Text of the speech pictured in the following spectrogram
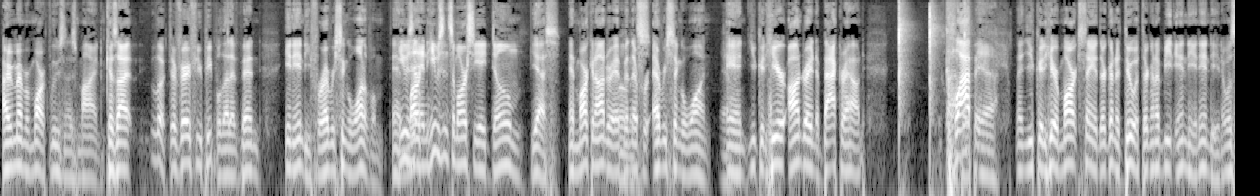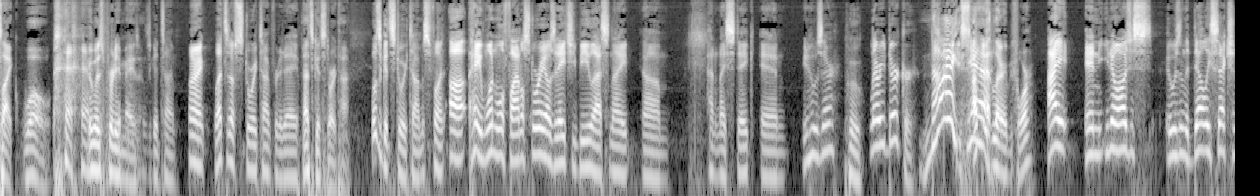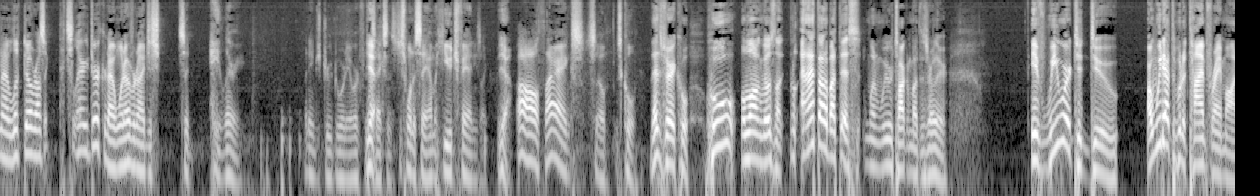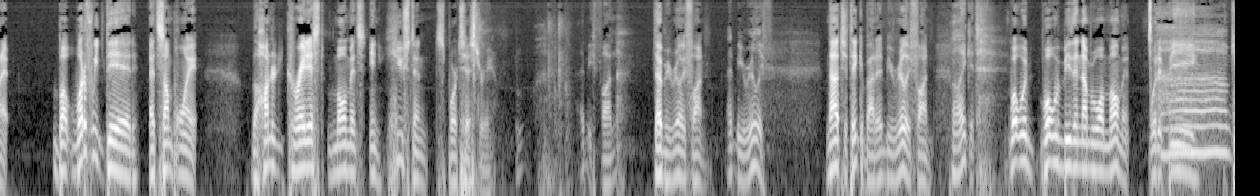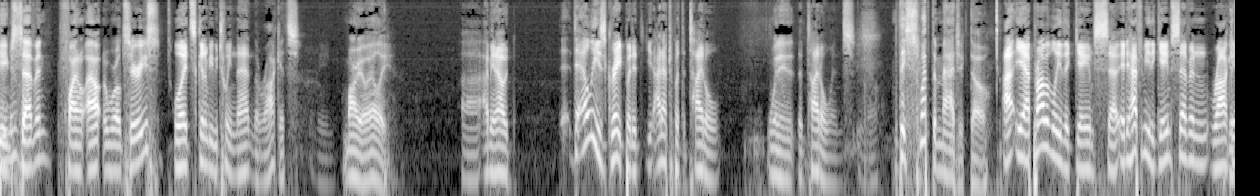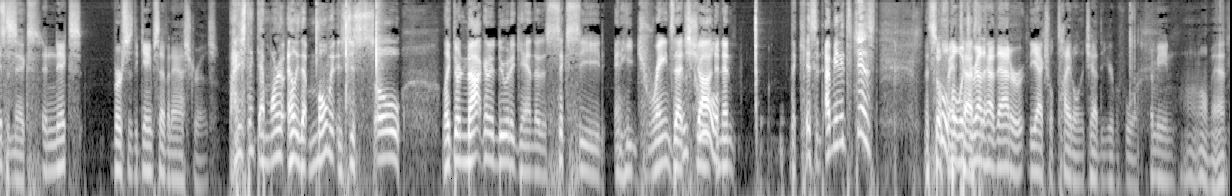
I remember Mark losing his mind because I look. There are very few people that have been in Indy for every single one of them. And he was Mark, and he was in some RCA Dome. Yes, and Mark and Andre have been there for every single one, Yeah. and you could hear Andre in the background clapping, Yeah. And you could hear Mark saying they're going to do it, they're going to beat Indy and Indy, and it was like, whoa, it was pretty amazing. It was a good time. All right, well, that's enough story time for today. That's good story time. It was a good story time. It was fun. Uh, hey, one little final story. I was at HEB last night. Um, had a nice steak, and you know who was there? Who? Larry Dierker. Nice. Yeah. I've met Larry before. I and you know I was just it was in the deli section. I looked over. I was like, "That's Larry Dierker." And I went over and I just said, "Hey, Larry, my name's Drew Doherty. I work for the Yeah. Texans. Just want to say I'm a huge fan." He's like, Yeah, "Oh, thanks." So it's cool. that's very cool. Who along those lines? And I thought about this when we were talking about this earlier. If we were to do, or we'd have to put a time frame on it. But what if we did at some point the hundred greatest moments in Houston sports history? That'd be fun. That'd be really fun. That'd be really. F- Now that you think about it, it'd be really fun. I like it. What would what would be the number one moment? Would it be Um, Game you Seven, final out, the World Series? Well, it's going to be between that and the Rockets. Mario Elie. Uh, I mean, I would. The Elie is great, but it, I'd have to put the title. winning. The title wins. You know. But they swept the Magic though. Uh, yeah, probably the game seven. It'd have to be the game seven Rockets Against the Knicks. and Knicks versus the game seven Astros. I just think that Mario Elie, that moment is just so Like they're not going to do it again. They're the sixth seed, and he drains that shot, cool. and then the kiss. I mean, it's just it's so cool, fantastic. but would you rather have that or the actual title that you had the year before? I mean, Oh man,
